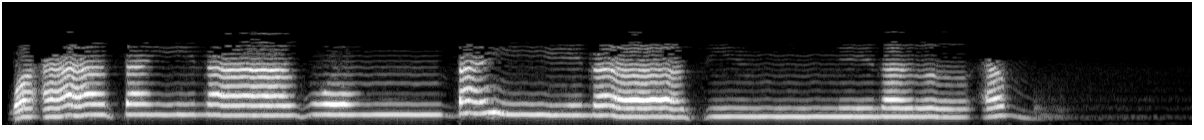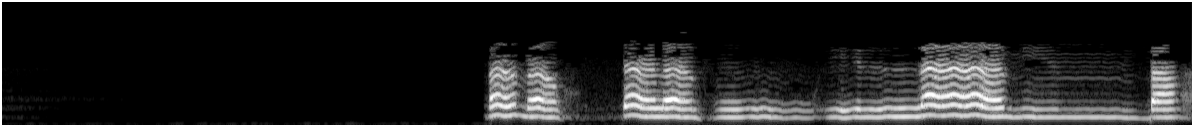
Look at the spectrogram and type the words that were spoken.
وَآتَيْنَاهُمْ بَيِّنَاتٍ مِنَ الْأَمْرِ. فَمَا اخْتَلَفُوا إِلَّا مِن بَعْدِ.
